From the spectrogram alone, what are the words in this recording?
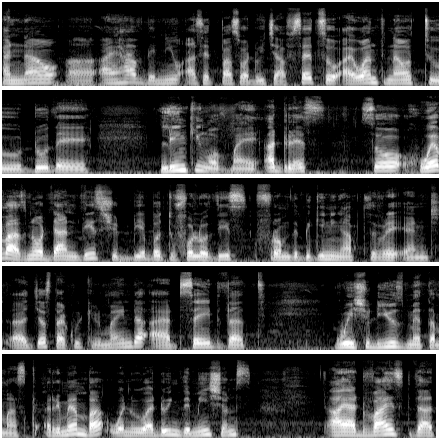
and now uh, I have the new asset password which I've set. So I want now to do the linking of my address. So whoever has not done this should be able to follow this from the beginning up to the very end. Uh, just a quick reminder I had said that we should use MetaMask. Remember when we were doing the missions I advised that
